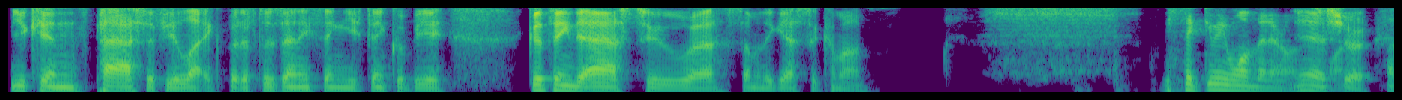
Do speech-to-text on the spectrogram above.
You can pass if you like, but if there's anything you think would be a good thing to ask to uh, some of the guests that come on. You think? Give me one minute on yeah, sure. Uh,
